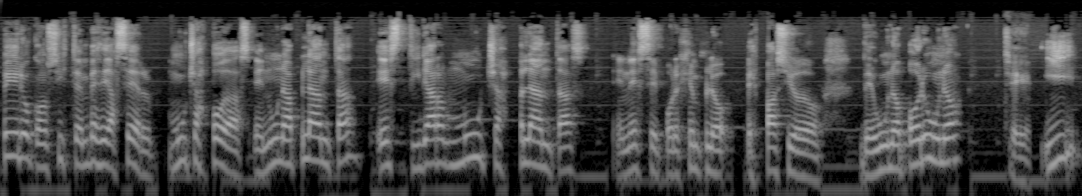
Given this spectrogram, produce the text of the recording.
pero consiste en vez de hacer muchas podas en una planta, es tirar muchas plantas en ese, por ejemplo, espacio de uno por uno y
